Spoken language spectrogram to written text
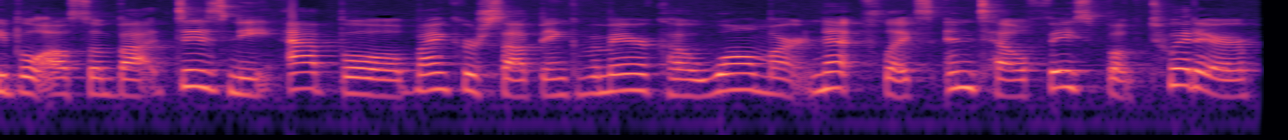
People also bought Disney, Apple, Microsoft, Bank of America, Walmart, Netflix, Intel, Facebook, Twitter,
